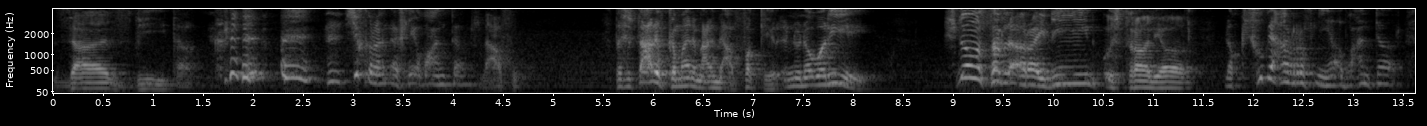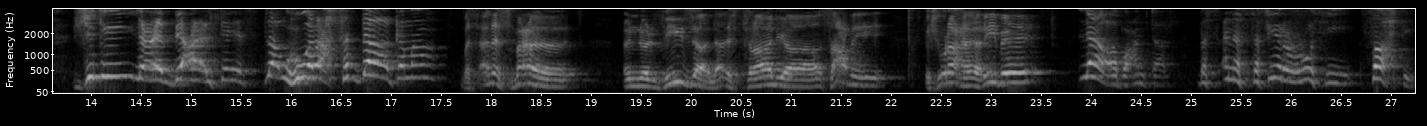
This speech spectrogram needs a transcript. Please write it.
زازبيتك شكرا أخي أبو عنتر. العفو. بس بتعرف كمان معلمي عم فكر إنه نورية شلون صار لقرايبين استراليا؟ لك شو بيعرفني يا أبو عنتر؟ جدي لعب بعائلتيس لا وهو راح صدقها كمان. بس أنا سمعت إنه الفيزا لأستراليا صعبة. شو راح غريبه لا أبو عنتر. بس أنا السفير الروسي صاحبي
